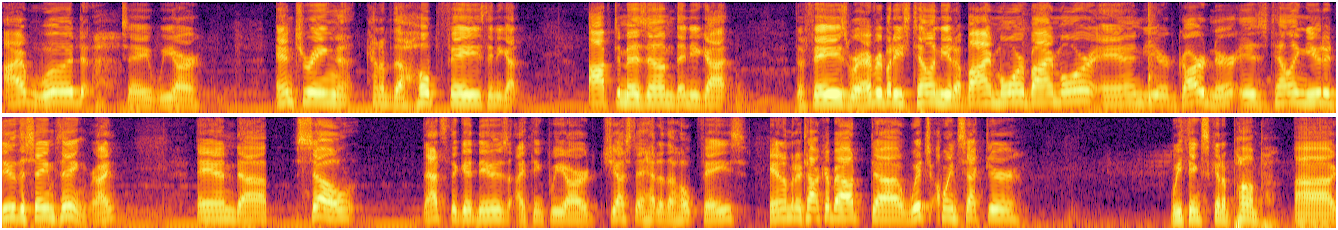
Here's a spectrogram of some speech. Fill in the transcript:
I would say we are entering kind of the hope phase. Then you got optimism. Then you got the phase where everybody's telling you to buy more, buy more, and your gardener is telling you to do the same thing, right? And uh, so that's the good news. I think we are just ahead of the hope phase. And I'm going to talk about uh, which coin sector we think is going to pump uh,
